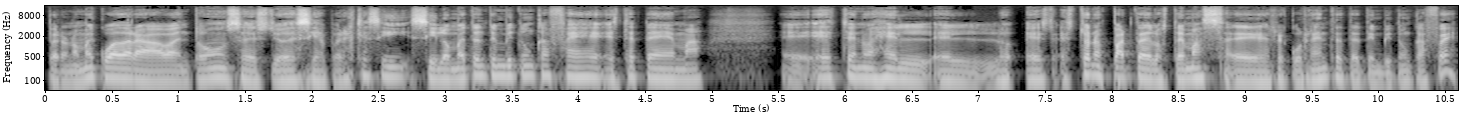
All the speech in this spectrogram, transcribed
pero no me cuadraba. Entonces yo decía, pero es que si, si lo meto en Te invito a un café, este tema, eh, este no es el, esto no es parte de los temas eh, recurrentes de Te invito a un café.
